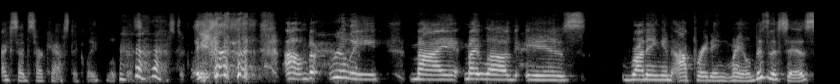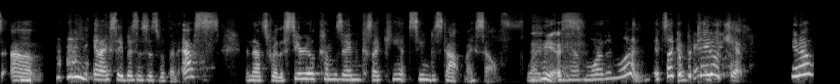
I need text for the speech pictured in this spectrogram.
I said sarcastically, a little bit sarcastically. um, but really my my love is running and operating my own businesses. Um, and I say businesses with an S, and that's where the serial comes in because I can't seem to stop myself. Like yes. I have more than one. It's like okay. a potato chip. You know,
